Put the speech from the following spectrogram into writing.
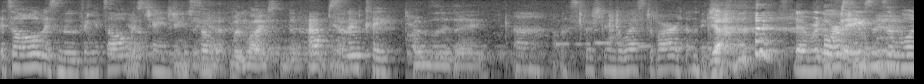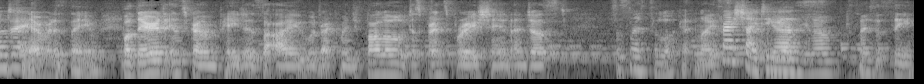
It's always moving. It's always Yeah, changing. So yeah, with light and different yeah, absolutely, times of the day. ah, especially in the west of Ireland. Yeah, it's never Four same. seasons in one day. Never the same. But they're the Instagram pages that I would recommend you follow just for inspiration and just it's just nice to look at. Nice. Fresh ideas. Yeah, you know, it's nice to see.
